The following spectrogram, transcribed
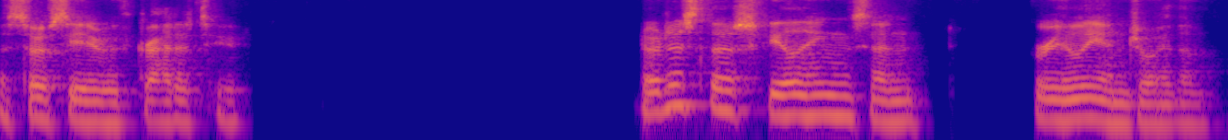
associated with gratitude, notice those feelings and really enjoy them.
